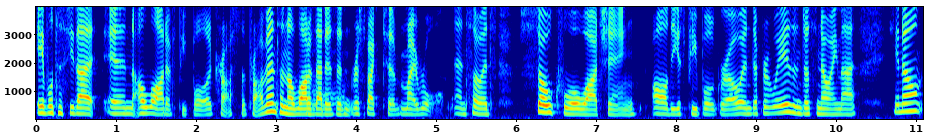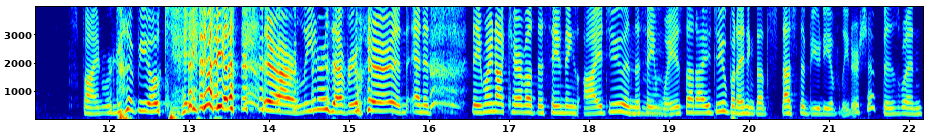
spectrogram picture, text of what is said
able to see that in a lot of people across the province and a lot of that is in respect to my role. And so it's so cool watching all these people grow in different ways and just knowing that you know it's fine. We're gonna be okay. You know, there are leaders everywhere and and it's they might not care about the same things i do in the same Mhm. ways that i do but i think that's that's the beauty of leadership is when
